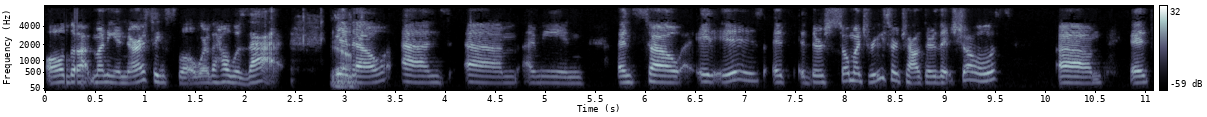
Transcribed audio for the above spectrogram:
all that money in nursing school, where the hell was that? Yeah. You know, and um, I mean, and so it is. It, there's so much research out there that shows um, its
